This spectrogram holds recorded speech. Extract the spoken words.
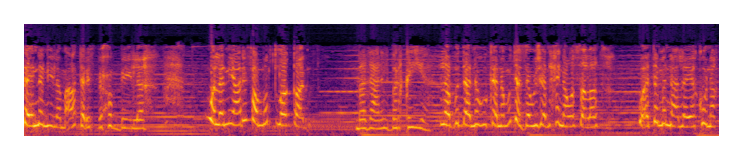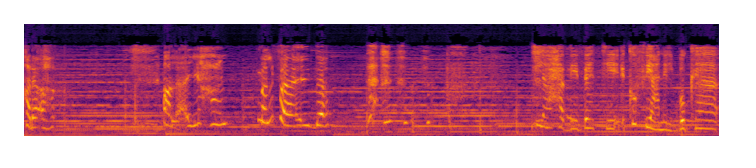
حتى إنني لم أعترف بحبي له ولن يعرف مطلقا. ماذا عن البرقية؟ لابد أنه كان متزوجا حين وصلته وأتمنى ألا يكون قرأها. على أي حال ما الفائدة؟ لا حبيبتي كفي عن البكاء.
